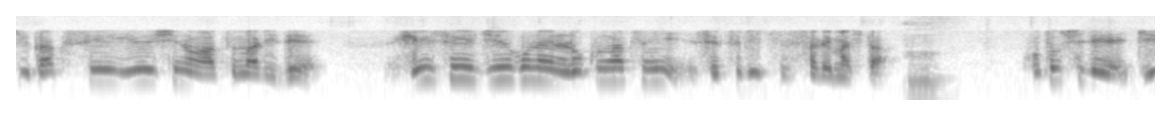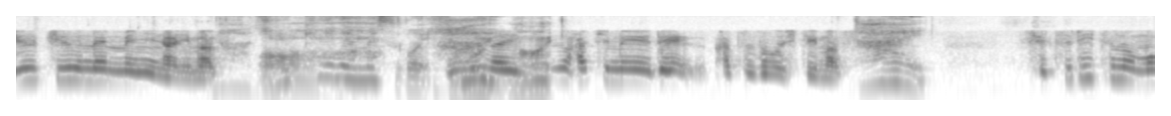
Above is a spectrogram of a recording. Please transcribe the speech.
ジ学生有志の集まりで平成15年6月に設立されました。うん。今年で19年目になります。あ19年目すごい。現在い長い。18名で活動しています。はい。設立の目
